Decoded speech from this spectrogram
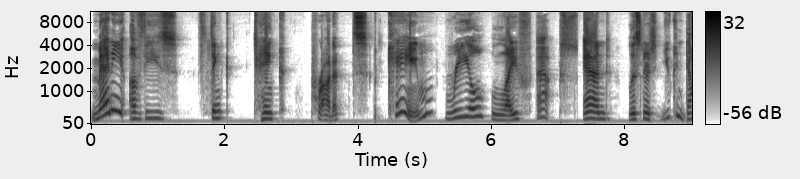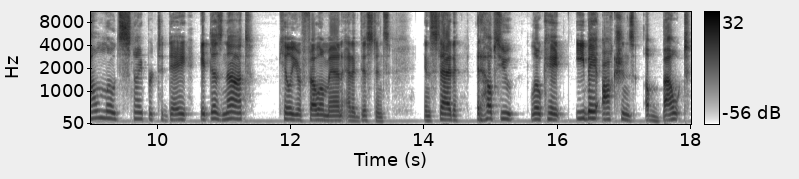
Many of these think tank products became real life apps. And listeners, you can download Sniper today. It does not kill your fellow man at a distance. Instead, it helps you locate eBay auctions about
